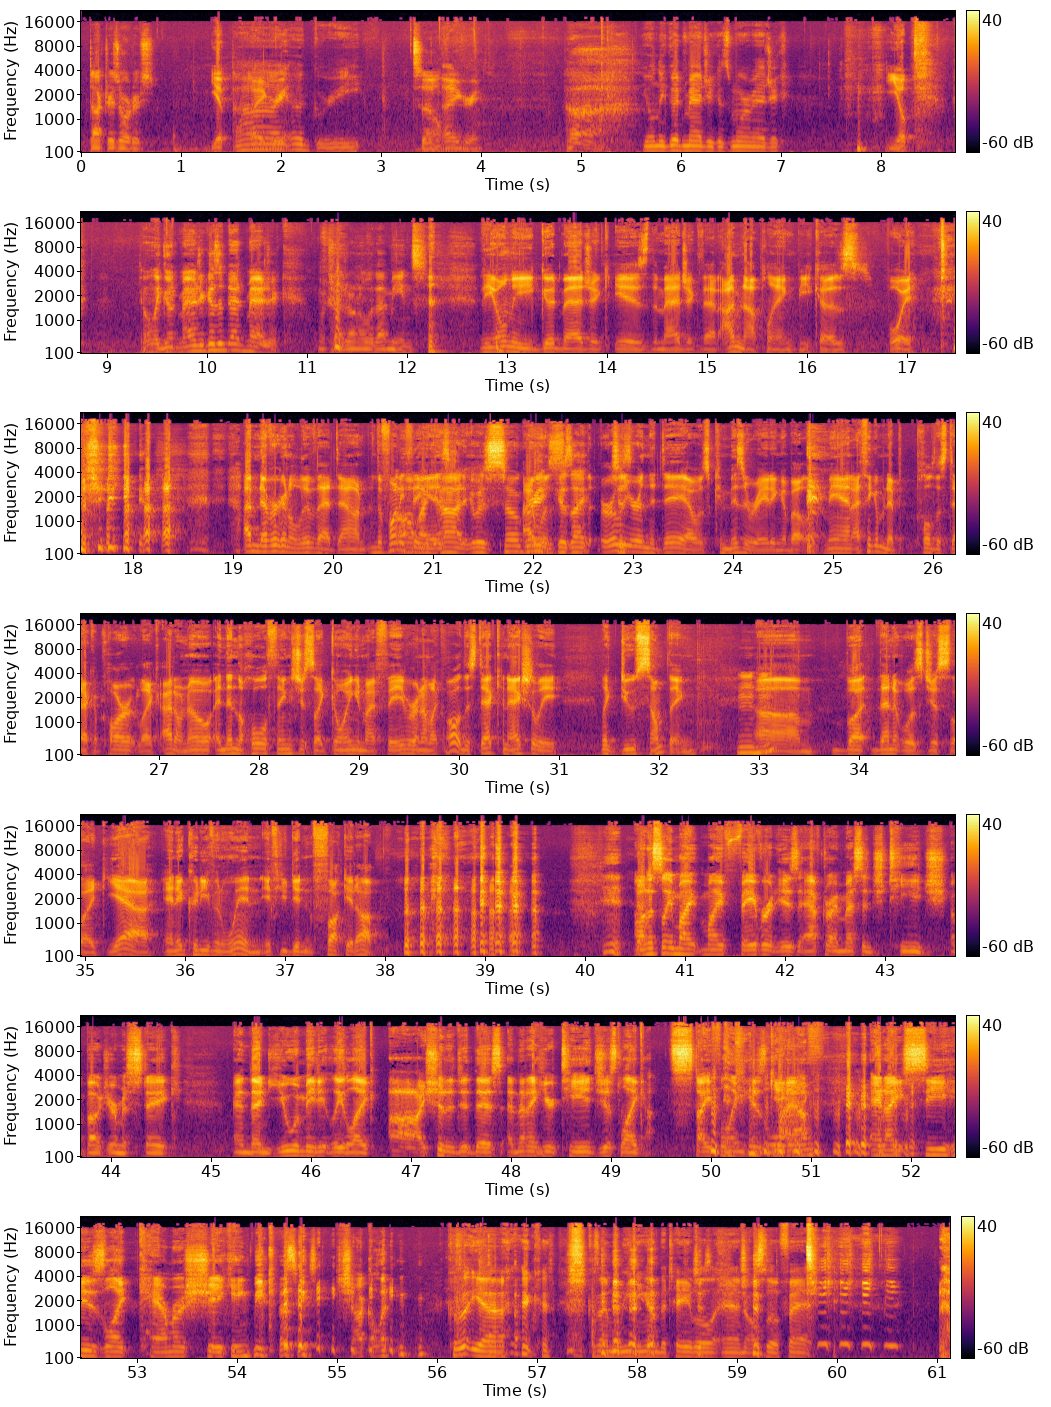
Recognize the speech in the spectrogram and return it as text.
Doctor's orders. Yep, I agree. agree. So. I agree. The only good magic is more magic. Yep. The only good magic is a dead magic, which I don't know what that means. The only good magic is the magic that I'm not playing because, boy, I'm never gonna live that down. The funny oh thing my is, god, it was so I great was because I earlier in the day I was commiserating about like, man, I think I'm gonna pull this deck apart. Like, I don't know, and then the whole thing's just like going in my favor, and I'm like, oh, this deck can actually like do something. Mm-hmm. Um, but then it was just like, yeah, and it could even win if you didn't fuck it up. honestly my my favorite is after I message Tej about your mistake. And then you immediately like, ah, I should have did this, and then I hear T just like stifling his laugh, and I see his like camera shaking because he's chuckling. Cause yeah, because I'm leaning on the table and also fat.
